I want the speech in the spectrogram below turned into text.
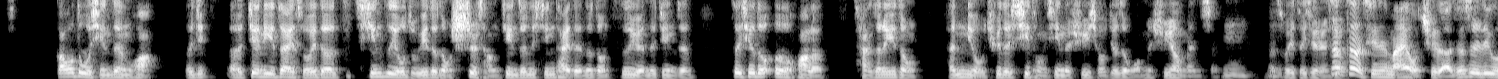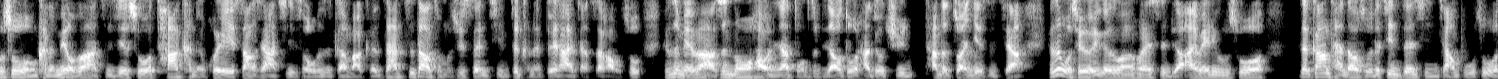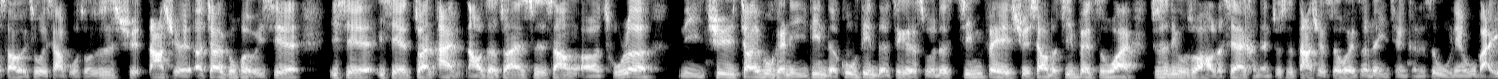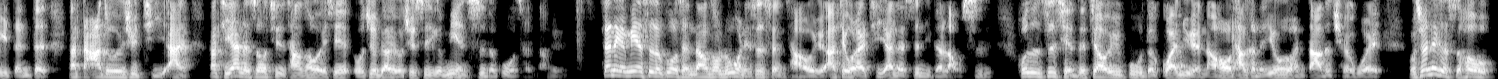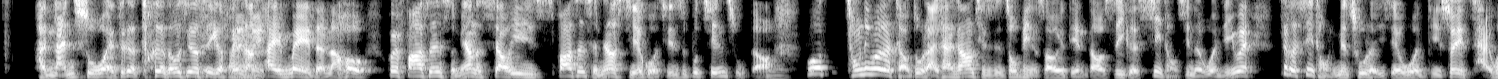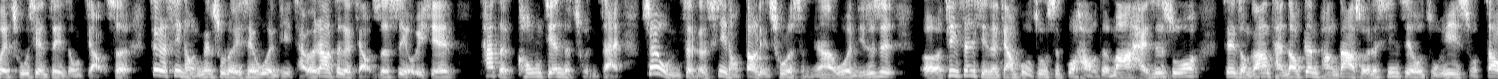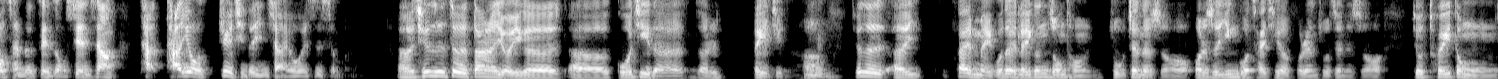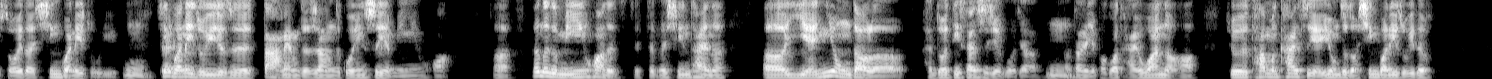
高度行政化，而且呃，建立在所谓的新自由主义这种市场竞争的心态的那种资源的竞争，这些都恶化了，产生了一种。很扭曲的系统性的需求，就是我们需要门神，嗯，嗯，所以这些人这这其实蛮有趣的，就是例如说，我们可能没有办法直接说他可能会上下其手或者干嘛，可是他知道怎么去申请，这可能对他来讲是好处。可是没办法，是 know-how 人家懂得比较多，他就去他的专业是这样。可是我觉得有一个关系是比较暧昧，例如说，在刚刚谈到所谓的竞争型奖补助，我稍微做一下补充，就是学大学呃教育部会有一些一些一些专案，然后这个专案事实上呃除了你去教育部给你一定的固定的这个所谓的经费，学校的经费之外，就是例如说好了，现在可能就是大学社会责任，以前可能是五年五百亿等等，那大家就会去提案。那提案的时候，其实常常会有一些，我觉得比较有趣是一个面试的过程啊。在那个面试的过程当中，如果你是审查委员啊，结果来提案的是你的老师，或者之前的教育部的官员，然后他可能拥有很大的权威，我觉得那个时候很难说，哎，这个这个东西又是一个非常暧昧的，然后会发生什么样的效益，发生什么样的结果，其实是不清楚的哦。不过从另外一个角度来看，刚刚其实周平也稍微点到，是一个系统性的问题，因为这个系统里面出了一些问题，所以才会出现这种角色。这个系统里面出了一些问题，才会让这个角色是有一些。它的空间的存在，所以我们整个系统到底出了什么样的问题？就是呃，晋升型的奖补助是不好的吗？还是说这种刚刚谈到更庞大所谓的新自由主义所造成的这种现象，它它又具体的影响又会是什么呢？呃，其实这个当然有一个呃国际的的背景啊，嗯、就是呃，在美国的雷根总统主政的时候，或者是英国柴契尔夫人主政的时候，就推动所谓的新管理主义。嗯，新管理主义就是大量的让国营事业民营化。啊，那那个民营化的整整个心态呢，呃，沿用到了很多第三世界国家，嗯，当然也包括台湾了哈。就是他们开始也用这种新管理主义的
